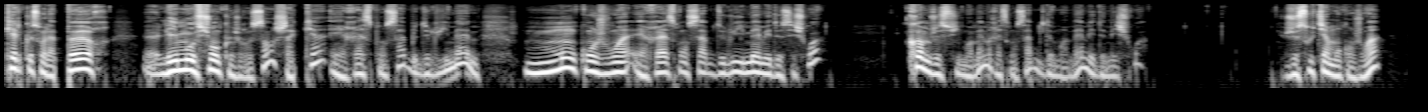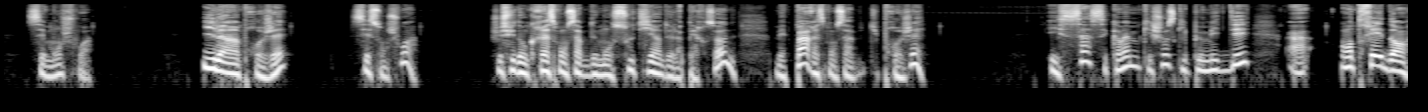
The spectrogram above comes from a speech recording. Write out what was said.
quelle que soit la peur, euh, l'émotion que je ressens, chacun est responsable de lui-même. Mon conjoint est responsable de lui-même et de ses choix, comme je suis moi-même responsable de moi-même et de mes choix. Je soutiens mon conjoint, c'est mon choix. Il a un projet, c'est son choix. Je suis donc responsable de mon soutien de la personne, mais pas responsable du projet. Et ça, c'est quand même quelque chose qui peut m'aider à entrer dans,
